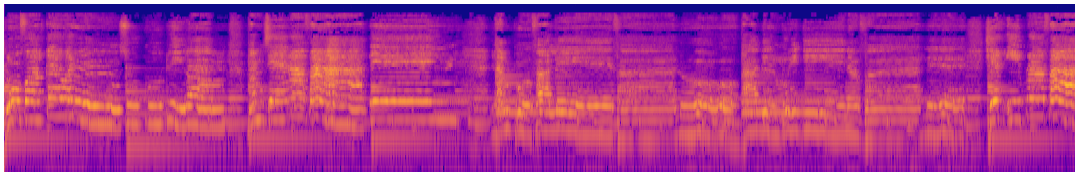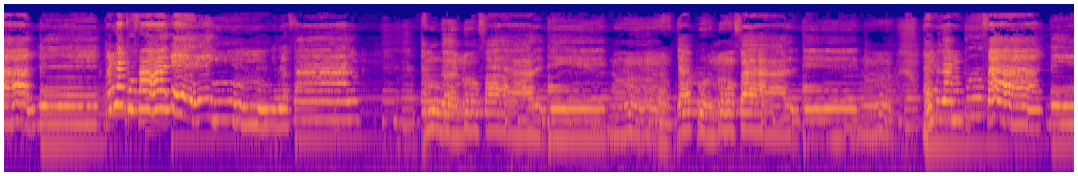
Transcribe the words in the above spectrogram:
Mufar kawan suku diram Mamserafatin. Lampu fale falo Babil muridin fale Syekh Ibrahim Jungano Fal Dino Japur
